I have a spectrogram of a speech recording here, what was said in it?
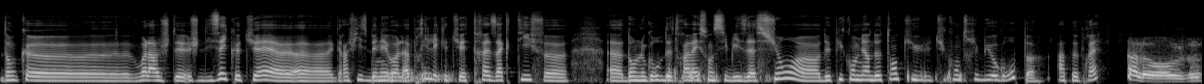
Donc, euh, voilà, je, disais que tu es euh, graphiste bénévole April et que tu es très actif dans le groupe de travail sensibilisation. depuis combien de temps tu, contribues au groupe, à peu près? Alors, je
